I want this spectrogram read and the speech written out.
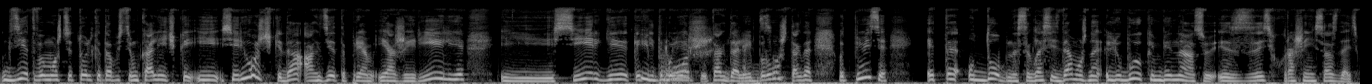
где-то вы можете только, допустим, колечко и сережечки, да, а где-то прям и ожерелье, и серьги какие-то были, и так далее, и брошь, и так далее. Вот, понимаете, это удобно, согласись, да, можно любую комбинацию из этих украшений создать.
